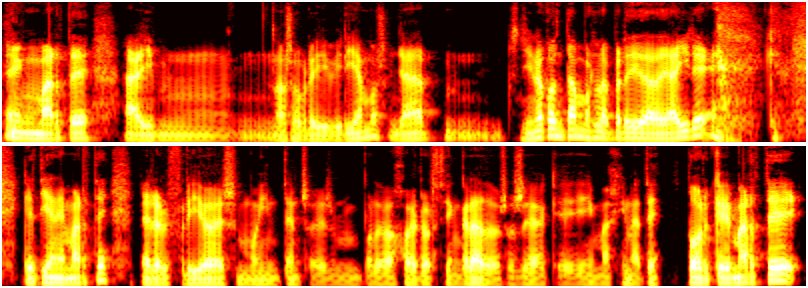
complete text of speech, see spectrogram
en Marte ahí mm, no sobreviviríamos. Ya, mm, si no contamos la pérdida de aire que, que, tiene Marte, pero el frío es muy intenso, es por debajo de los 100 grados, o sea que imagínate. Porque Marte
